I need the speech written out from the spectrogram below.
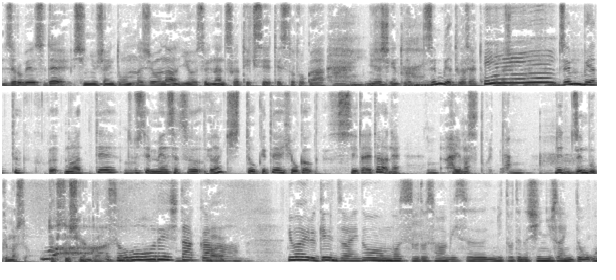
ゼロベースで新入社員と同じような、要するに何ですか、適正テストとか、はい、入社試験とか、全部やってくださいと、同じ、全部やってもらって、そして面接をきちっと受けて、評価していただいたらね、入りますとか言って。で、全部受けました。適正試験から。そうでしたか。はいいわゆる現在のモスフードサービスにとっての新入社員と同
